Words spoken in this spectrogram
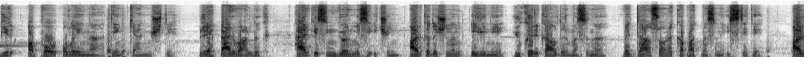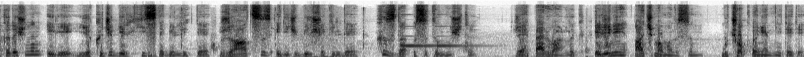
bir apor olayına denk gelmişti. Rehber varlık herkesin görmesi için arkadaşının elini yukarı kaldırmasını ve daha sonra kapatmasını istedi. Arkadaşının eli yakıcı bir hisle birlikte rahatsız edici bir şekilde hızla ısıtılmıştı. Rehber varlık elini açmamalısın bu çok önemli dedi.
